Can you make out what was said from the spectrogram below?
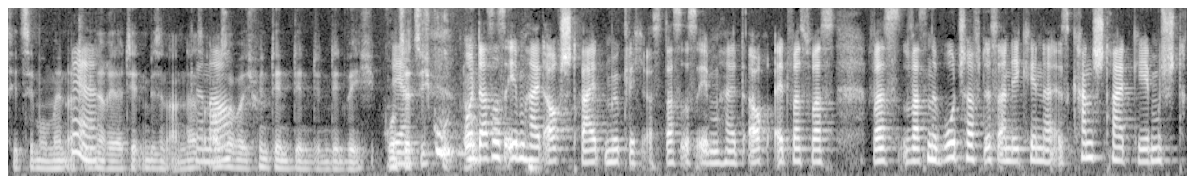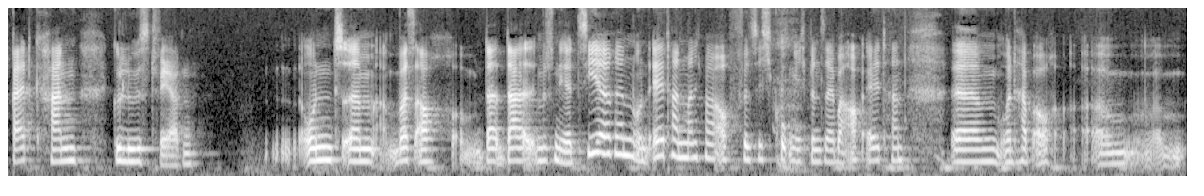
sieht es im Moment natürlich ja. in der Realität ein bisschen anders genau. aus, aber ich finde den, den, den, den Weg grundsätzlich ja. gut. Ne? Und dass es eben halt auch Streit möglich ist. Das ist eben halt auch etwas, was, was, was eine Botschaft ist an die Kinder. Es kann Streit geben, Streit kann gelöst werden. Und ähm, was auch, da, da, müssen die Erzieherinnen und Eltern manchmal auch für sich gucken. Ich bin selber auch Eltern ähm, und habe auch ähm,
